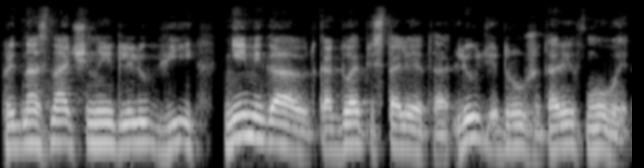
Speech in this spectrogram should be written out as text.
предназначенные для любви, не мигают, как два пистолета. Люди дружат, а рифмы, увы.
